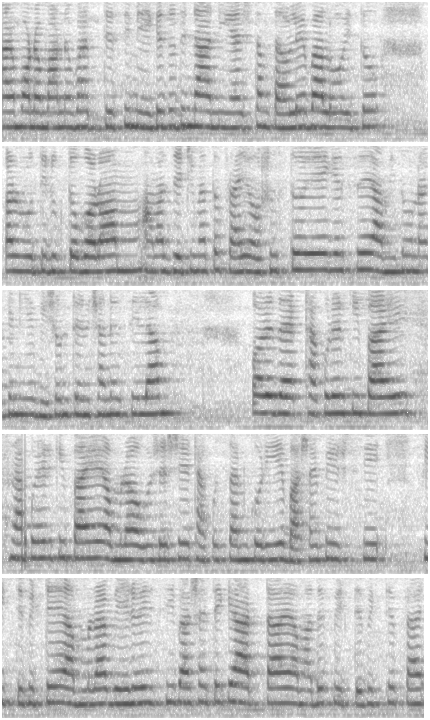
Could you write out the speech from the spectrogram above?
আর মনে মনে ভাবতেছি, মেয়েকে যদি না নিয়ে আসতাম তাহলে ভালো হইতো। কারণ অতিরিক্ত গরম, আমার জেঠিমা তো প্রায় অসুস্থ হয়ে গেছে, আমি তো ওনাকে নিয়ে ভীষণ টেনশানে ছিলাম। পরে যাই এক ঠাকুরের কৃপায় ঠাকুরের কৃপায় আমরা অবশেষে ঠাকুর স্নান করিয়ে বাসায় ফিরছি। ফিরতে ফিরতে আমরা বের হয়েছি বাসায় থেকে আটটায়, আমাদের ফিরতে ফিরতে প্রায়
